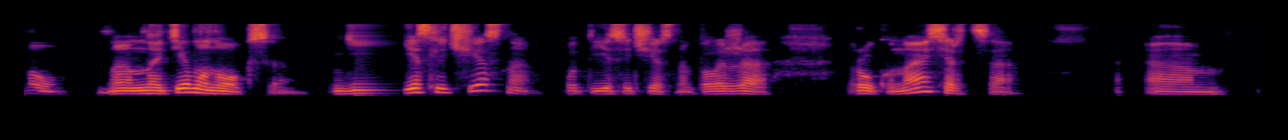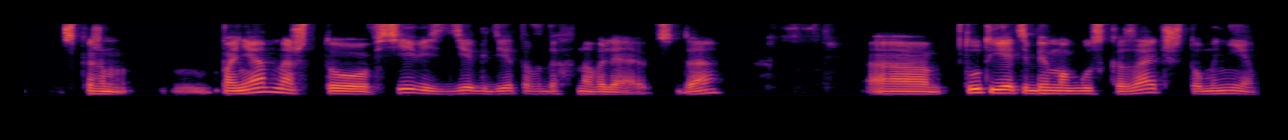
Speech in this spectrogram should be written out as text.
ну, на, на тему Нокса. Если честно, вот если честно, положа руку на сердце, скажем, понятно, что все везде где-то вдохновляются, да? Э, тут я тебе могу сказать, что мне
